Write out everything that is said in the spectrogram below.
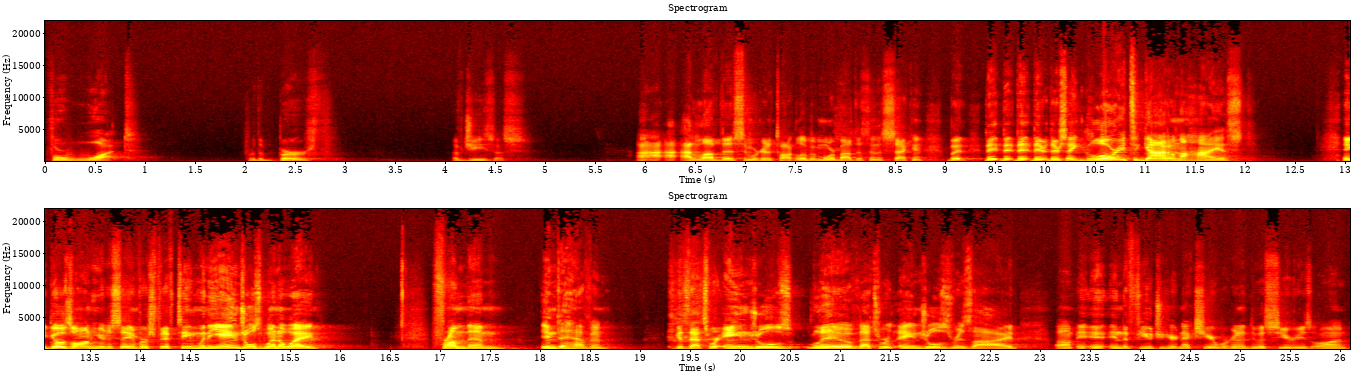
for what? For the birth of Jesus. I, I, love this, and we're going to talk a little bit more about this in a second. But they, they, they're saying, Glory to God on the highest. It goes on here to say in verse 15, when the angels went away from them into heaven, because that's where angels live, that's where angels reside. Um, in, in, the future here, next year, we're going to do a series on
